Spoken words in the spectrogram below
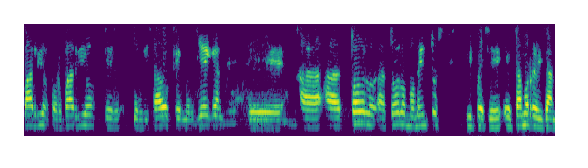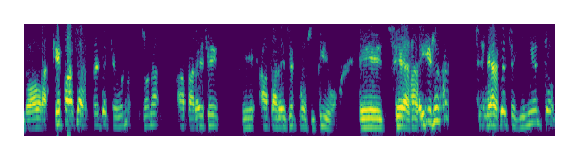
barrio por barrio del, listado que nos llegan eh, a, a, todos a todos los momentos y pues eh, estamos revisando. Ahora, ¿qué pasa después de que una persona aparece eh, aparece positivo? se aísla se le hace seguimiento,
